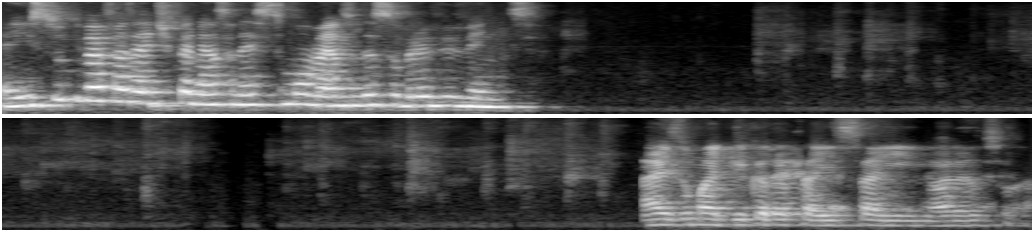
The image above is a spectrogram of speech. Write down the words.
É isso que vai fazer a diferença nesse momento da sobrevivência. Mais uma dica da Thaís saindo, olha só.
